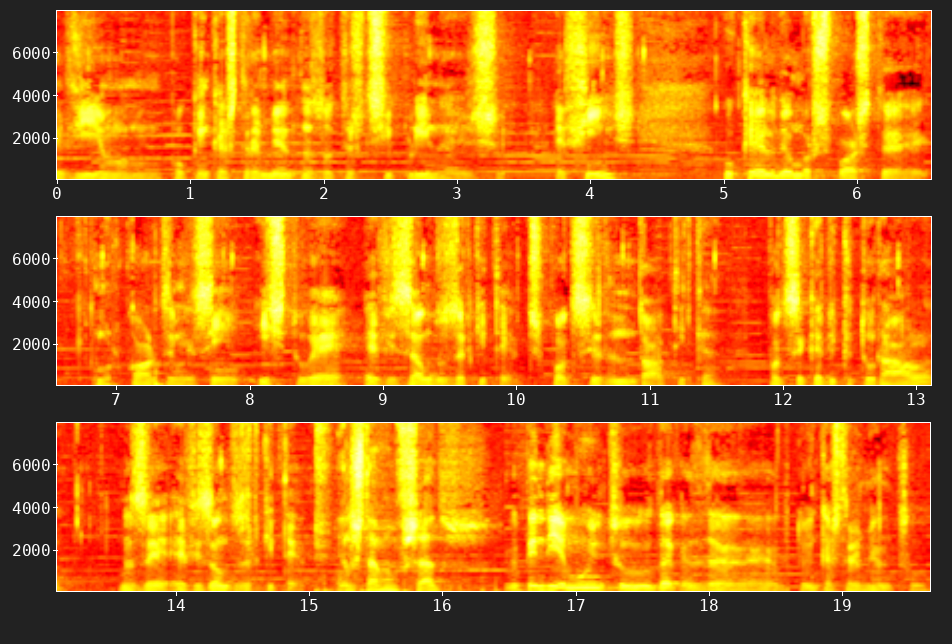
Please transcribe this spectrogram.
havia um pouco encastramento nas outras disciplinas afins. O ele deu uma resposta que me recordo, assim, isto é a visão dos arquitetos. Pode ser anedótica, pode ser caricatural, mas é a visão dos arquitetos. Eles estavam fechados? Dependia muito da, da, do encastramento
